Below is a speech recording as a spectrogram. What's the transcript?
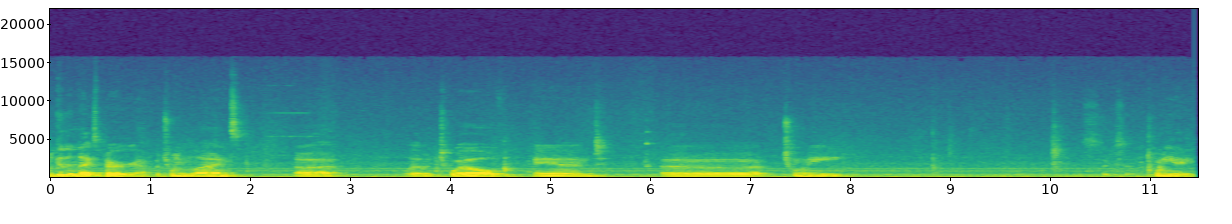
Look at the next paragraph between lines uh, 11, 12, and uh, 20, 28. It's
